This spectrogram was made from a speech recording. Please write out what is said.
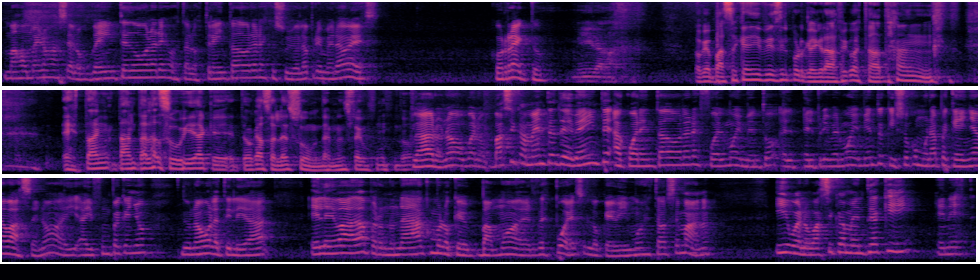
más o menos hacia los 20 dólares o hasta los 30 dólares que subió la primera vez. Correcto. Mira. Lo que pasa es que es difícil porque el gráfico está tan. es tan tanta la subida que tengo que hacerle zoom. Dame un segundo. Claro, no, bueno, básicamente de 20 a 40 dólares fue el movimiento, el, el primer movimiento que hizo como una pequeña base, ¿no? Ahí, ahí fue un pequeño de una volatilidad elevada, pero no nada como lo que vamos a ver después, lo que vimos esta semana. Y bueno, básicamente aquí, en este,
